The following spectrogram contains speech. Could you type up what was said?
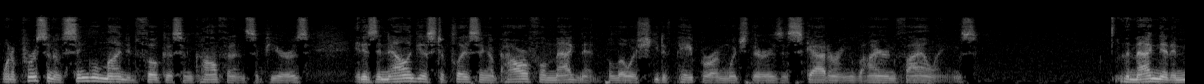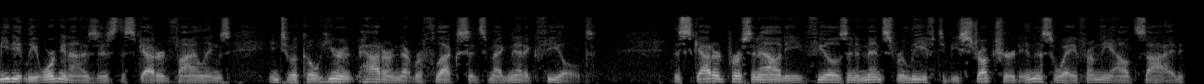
When a person of single minded focus and confidence appears, it is analogous to placing a powerful magnet below a sheet of paper on which there is a scattering of iron filings. The magnet immediately organizes the scattered filings into a coherent pattern that reflects its magnetic field. The scattered personality feels an immense relief to be structured in this way from the outside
